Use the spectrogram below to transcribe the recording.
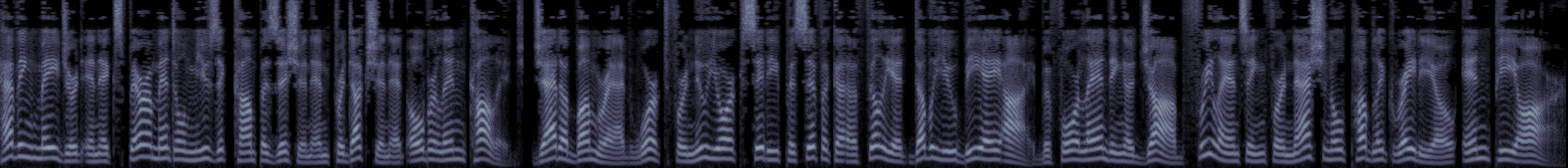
Having majored in experimental music composition and production at Oberlin College, Jad Abumrad worked for New York City Pacifica affiliate WBAI before landing a job freelancing for National Public Radio NPR.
